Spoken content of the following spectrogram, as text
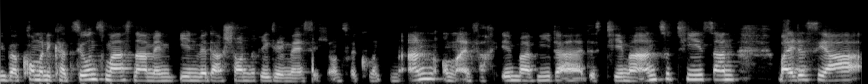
über Kommunikationsmaßnahmen gehen wir da schon regelmäßig unsere Kunden an, um einfach immer wieder das Thema anzuteasern, weil das ja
